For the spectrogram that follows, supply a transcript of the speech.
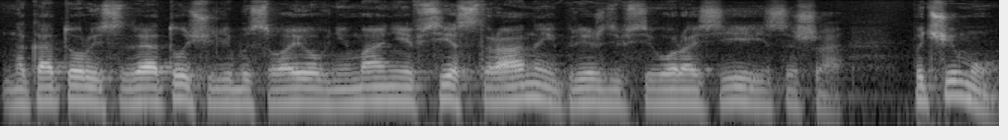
на который сосредоточили бы свое внимание все страны, и прежде всего Россия и США. Почему?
